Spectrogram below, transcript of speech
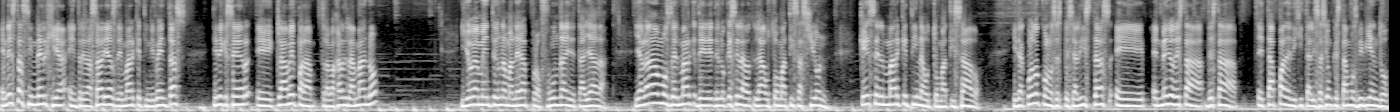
en esta sinergia entre las áreas de marketing y ventas, tiene que ser eh, clave para trabajar de la mano y obviamente de una manera profunda y detallada. Y hablábamos del de, de lo que es la, automatización. ¿Qué es el marketing automatizado? Y de acuerdo con los especialistas, eh, en medio de esta, de esta etapa de digitalización que estamos viviendo,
